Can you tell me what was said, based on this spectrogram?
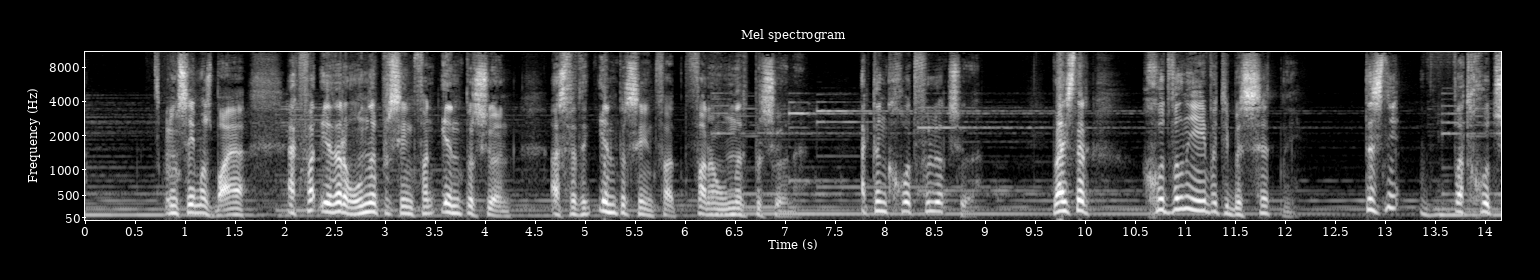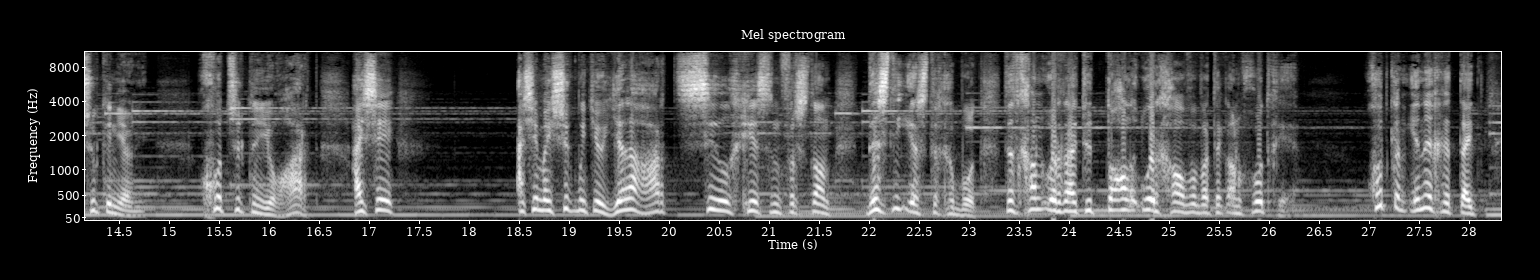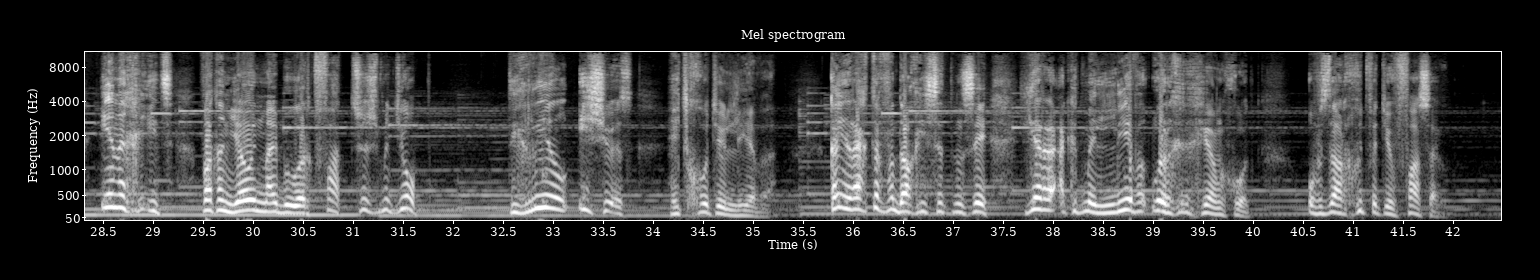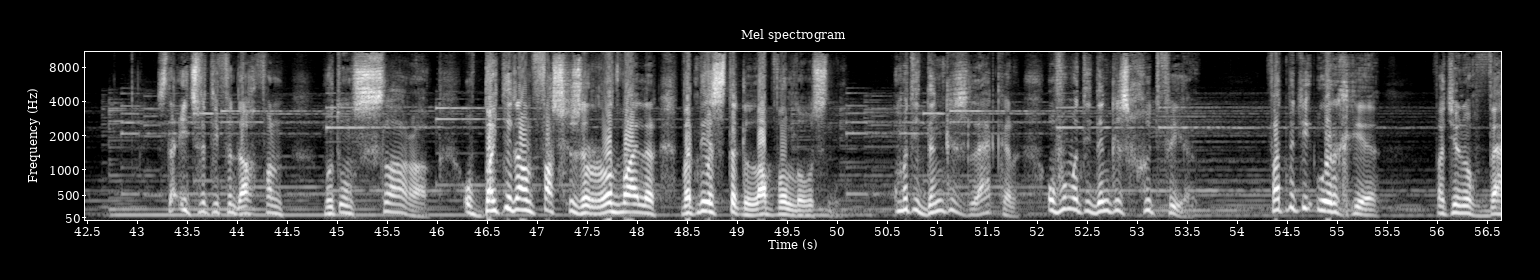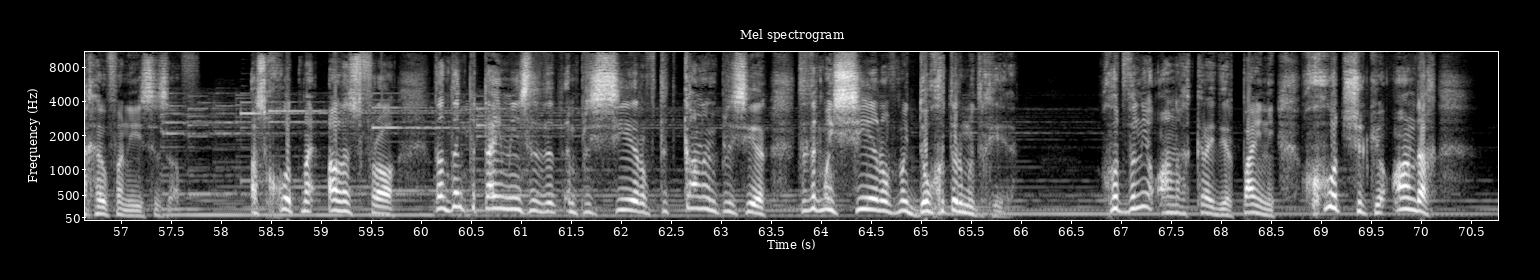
Ons sê mos baie, ek vat eerder 100% van een persoon as wat ek 1% vat van 100 persone. Ek dink God voel ook so. Luister, God wil nie hê wat jy besit nie. Dis nie wat God soek in jou nie. God soek na jou hart. Hy sê as jy my soek met jou hele hart, siel, gees en verstand, dis die eerste gebod. Dit gaan oor daai totale oorgawe wat ek aan God gee. God kan enige tyd enige iets wat aan jou en my behoort vat, soos met Job. Die real issue is, het God jou lewe? Kan jy regtig vandag hier sit en sê, Here, ek het my lewe oorgegee aan God? Of is daar goed wat jou vashou? Is daar iets wat jy vandag van moet ontslaa raak of jy dan vas soos 'n rottweiler wat nie 'n stuk lap wil los nie? Omdat jy dink is lekker of omdat jy dink is goed vir jou. Wat moet jy oorgee wat jou nog weghou van Jesus af? As God my alles vra, dan dink party mense dat dit impliseer of dit kan impliseer dat ek my seun of my dogter moet gee. God wil nie jou aandag kry deur pyn nie. God soek jou aandag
